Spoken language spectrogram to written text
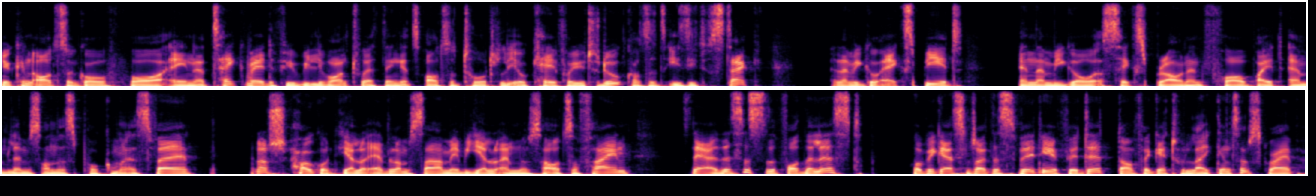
You can also go for an attack weight if you really want to. I think it's also totally okay for you to do because it's easy to stack. And then we go X speed, and then we go 6 brown and 4 white emblems on this Pokemon as well. I'm not sure how good yellow emblems are. Maybe yellow emblems are also fine. So yeah, this is for the list. Hope you guys enjoyed this video. If you did, don't forget to like and subscribe.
